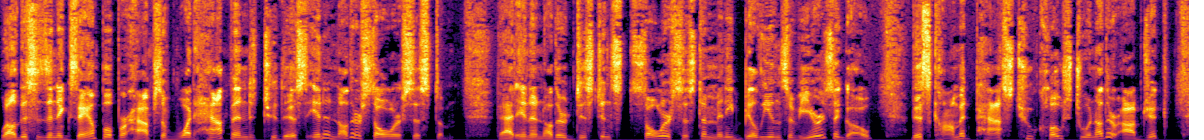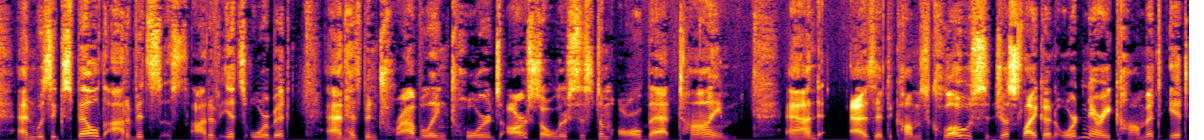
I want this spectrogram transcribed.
Well, this is an example perhaps of what happened to this in another solar system that in another distant solar system many billions of years ago, this comet passed too close to another object and was expelled out of its out of its orbit and has been traveling towards our solar system all that time. And as it comes close, just like an ordinary comet, it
